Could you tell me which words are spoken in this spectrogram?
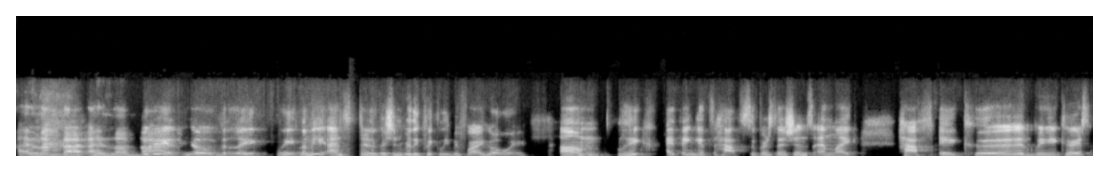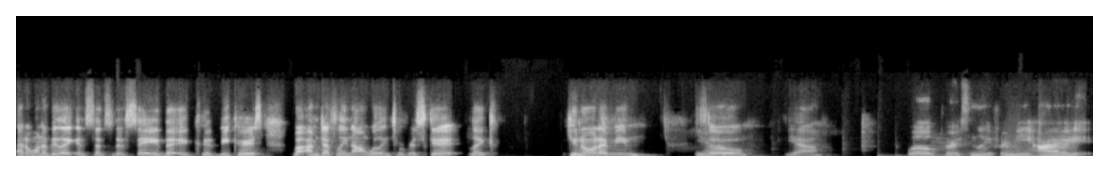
I love that. I love that. Okay, no, but like, wait, let me answer the question really quickly before I go away. Um, like, I think it's half superstitions and like half it could be cursed. I don't want to be like insensitive, say that it could be cursed, but I'm definitely not willing to risk it. Like, you know what I mean? Yeah. So, yeah. Well, personally for me, I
